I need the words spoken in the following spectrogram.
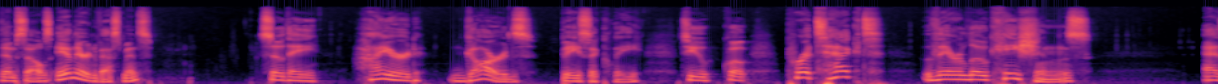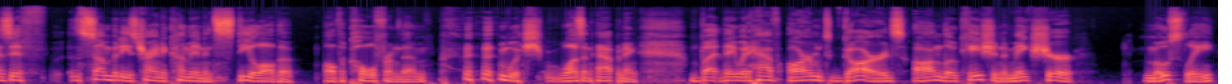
themselves and their investments. So they hired guards basically to quote protect their locations as if somebody's trying to come in and steal all the all the coal from them, which wasn't happening. But they would have armed guards on location to make sure mostly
